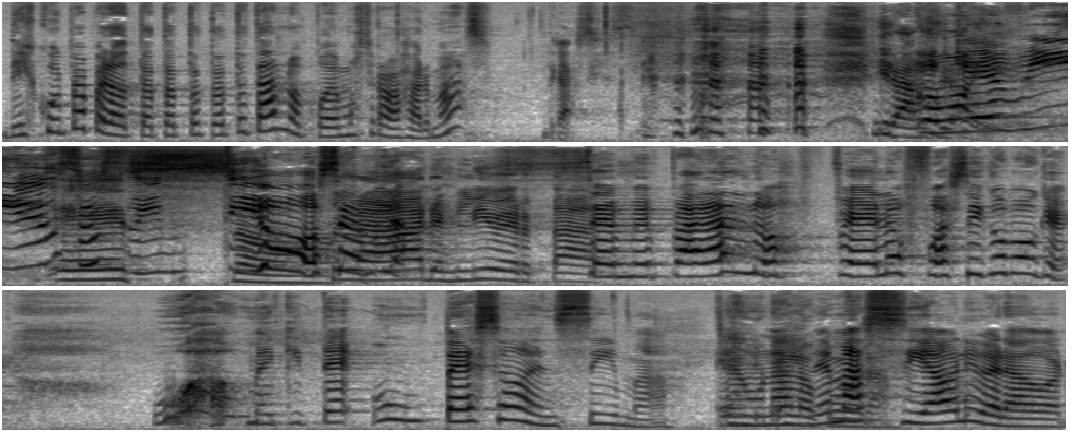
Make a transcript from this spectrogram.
disculpa, pero ta, ta, ta, ta, ta, ta, no podemos trabajar más. Gracias. Y ¡Qué cómo- bien se sintió! O sea, mira, claro, es libertad. se me paran los pelos, fue así como que, wow, me quité un peso de encima. Es una locura. demasiado liberador.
